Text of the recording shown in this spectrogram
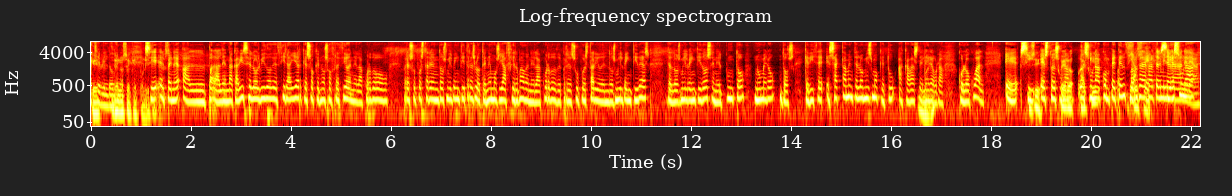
qué, de no sé qué políticas. Sí, el PN, al, al Endacari se le olvidó decir ayer que eso que nos ofreció en el acuerdo presupuestario en 2023 lo tenemos ya firmado en el acuerdo de presupuestario del 2022, del 2022 en el punto número 2, que dice exactamente lo mismo que tú acabas de leer ahora. Con lo cual, eh, si esto es una, es una competencia... Vamos a dejar terminar si es una,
